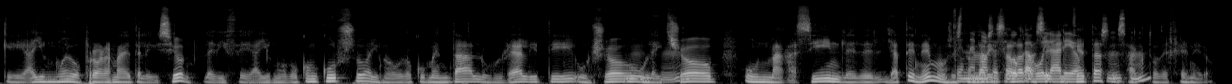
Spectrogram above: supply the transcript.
que hay un nuevo programa de televisión. Le dice, hay un nuevo concurso, hay un nuevo documental, un reality, un show, un late show, un magazine. ya tenemos, estandarizadas las etiquetas exacto de género.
